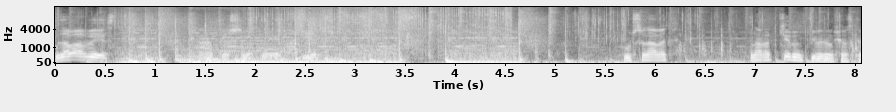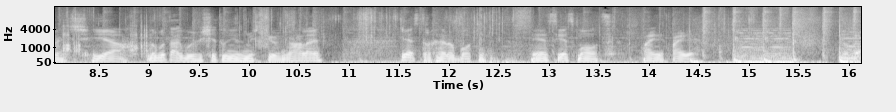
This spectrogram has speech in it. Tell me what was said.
Zabawy jest. A proszę na projekcji. Kurczę, nawet, nawet kierunki będę musiał skręcić. Ja, no bo tak by się tu nie zmieściły, no ale jest trochę roboty. Jest, jest moc. Fajnie, fajnie. Dobra,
